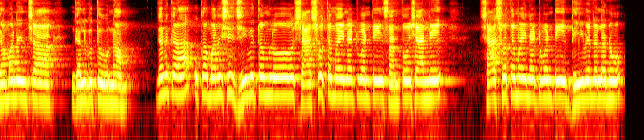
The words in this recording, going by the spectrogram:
గమనించగలుగుతూ ఉన్నాం. గనుక ఒక మనిషి జీవితంలో శాశ్వతమైనటువంటి సంతోషాన్ని శాశ్వతమైనటువంటి దీవెనలను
